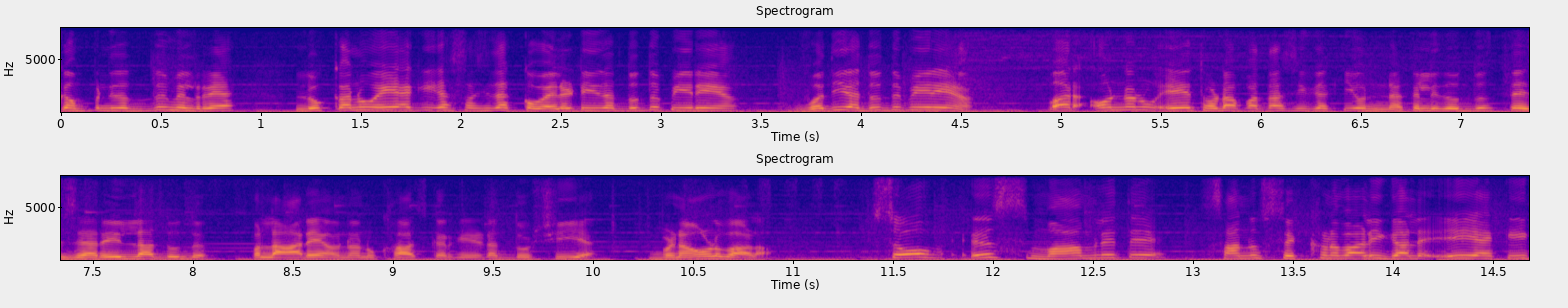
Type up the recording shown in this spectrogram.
ਕੰਪਨੀ ਦਾ ਦੁੱਧ ਮਿਲ ਰਿਹਾ। ਲੋਕਾਂ ਨੂੰ ਇਹ ਹੈ ਕਿ ਅਸੀਂ ਤਾਂ ਕੁਆਲਿਟੀ ਦਾ ਦੁੱਧ ਪੀ ਰਹੇ ਹਾਂ, ਵਧੀਆ ਦੁੱਧ ਪੀ ਰਹੇ ਹਾਂ, ਪਰ ਉਹਨਾਂ ਨੂੰ ਇਹ ਥੋੜਾ ਪਤਾ ਸੀਗਾ ਕਿ ਉਹ ਨਕਲੀ ਦੁੱਧ ਤੇ ਜ਼ਹਿਰੀਲਾ ਦੁੱਧ ਪਿਲਾ ਰਿਹਾ ਉਹਨਾਂ ਨੂੰ, ਖਾਸ ਕਰਕੇ ਜਿਹੜਾ ਦੋਸ਼ੀ ਹੈ, ਬਣਾਉਣ ਵਾਲਾ। ਸੋ ਇਸ ਮਾਮਲੇ ਤੇ ਸਾਨੂੰ ਸਿੱਖਣ ਵਾਲੀ ਗੱਲ ਇਹ ਹੈ ਕਿ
